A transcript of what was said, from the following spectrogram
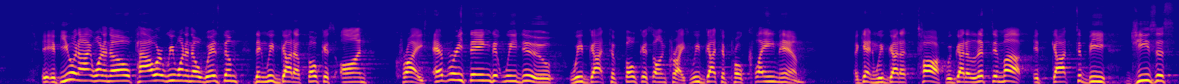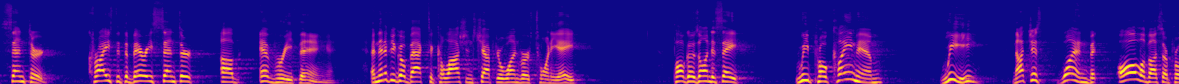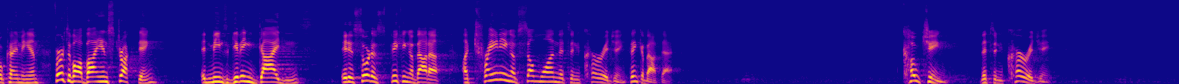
If you and I want to know power, we want to know wisdom, then we've got to focus on Christ. Everything that we do, we've got to focus on Christ. We've got to proclaim Him. Again, we've got to talk, we've got to lift Him up. It's got to be Jesus centered. Christ at the very center of everything. And then if you go back to Colossians chapter 1 verse 28, Paul goes on to say, we proclaim him, we, not just one, but all of us are proclaiming him, first of all, by instructing. It means giving guidance. It is sort of speaking about a, a training of someone that's encouraging. Think about that. Coaching that's encouraging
